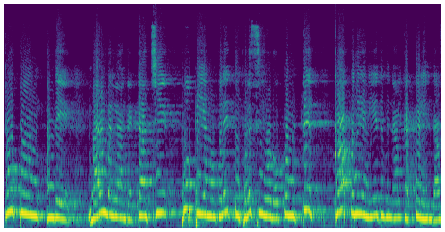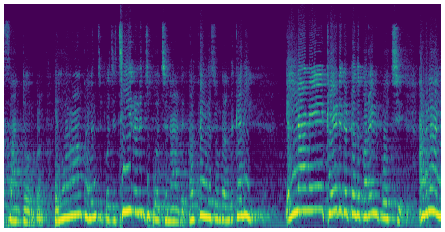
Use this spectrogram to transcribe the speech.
பூப்பும் அந்த வரம்பெல்லாம் கெட்டாச்சு. பூப்பியமும் குலைத்து புரட்சியோடு ஒப்பமிட்டு காப்பலியன் ஏதுவினால் கட்டளைந்தால் சான்றோர்கள். எல்லாம் கலைஞ்சு போச்சு சீரழிஞ்சு போச்சு நாடு. அதுதான் இங்க சொல்ற அந்த கலி. எல்லாமே கேடு கட்டது பரவி போச்சு. அதனால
